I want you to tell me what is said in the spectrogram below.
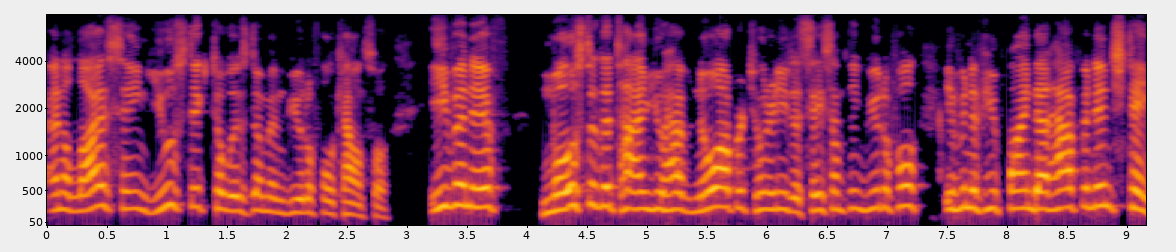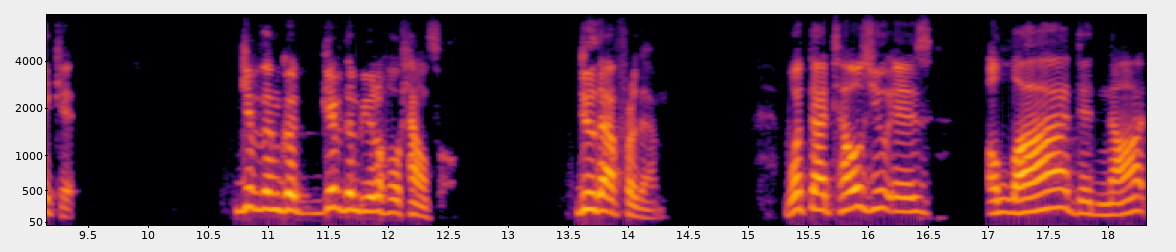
and Allah is saying, You stick to wisdom and beautiful counsel. Even if most of the time, you have no opportunity to say something beautiful. Even if you find that half an inch, take it. Give them good, give them beautiful counsel. Do that for them. What that tells you is Allah did not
